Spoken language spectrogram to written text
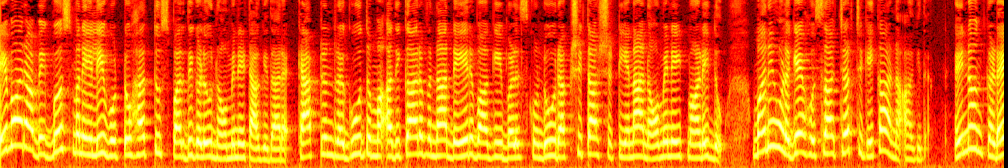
ಈ ವಾರ ಬಿಗ್ ಬಾಸ್ ಮನೆಯಲ್ಲಿ ಒಟ್ಟು ಹತ್ತು ಸ್ಪರ್ಧಿಗಳು ನಾಮಿನೇಟ್ ಆಗಿದ್ದಾರೆ. ಕ್ಯಾಪ್ಟನ್ ರಘು ತಮ್ಮ ಅಧಿಕಾರವನ್ನ ನೇರವಾಗಿ ಬಳಸಿಕೊಂಡು ರಕ್ಷಿತಾ ಶೆಟ್ಟಿಯನ್ನ ನಾಮಿನೇಟ್ ಮಾಡಿದ್ದು ಮನೆಯೊಳಗೆ ಹೊಸ ಚರ್ಚೆಗೆ ಕಾರಣ ಆಗಿದೆ. ಇನ್ನೊಂದು ಕಡೆ,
